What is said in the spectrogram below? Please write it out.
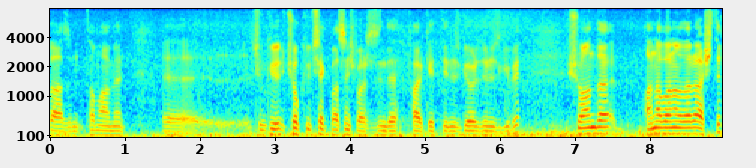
lazım tamamen. E, çünkü çok yüksek basınç var sizin de fark ettiğiniz, gördüğünüz gibi. Şu anda ana vanaları açtık.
